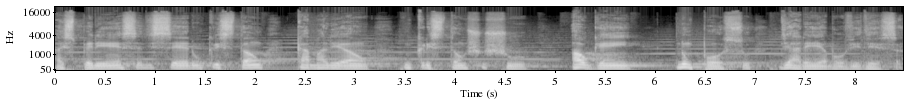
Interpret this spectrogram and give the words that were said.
a experiência de ser um cristão camaleão, um cristão chuchu, alguém num poço de areia movediça.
